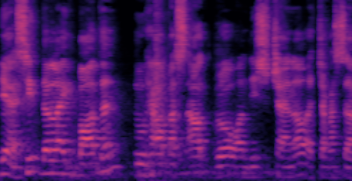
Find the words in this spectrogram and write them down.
Yes, hit the like button to help us out grow on this channel at saka sa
